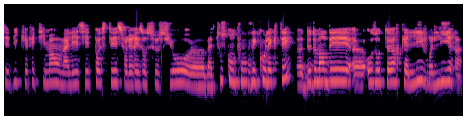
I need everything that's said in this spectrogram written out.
J'ai dit qu'effectivement, on allait essayer de poster sur les réseaux sociaux euh, bah, tout ce qu'on pouvait collecter, euh, de demander aux auteurs quels livres lire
